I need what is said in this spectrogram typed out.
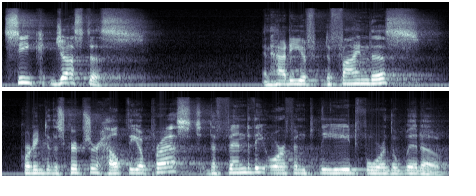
Seek justice. And how do you define this? According to the scripture, help the oppressed, defend the orphan, plead for the widow.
